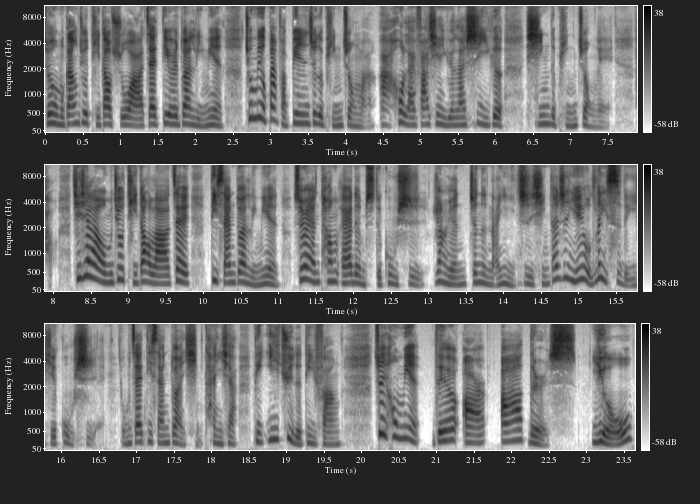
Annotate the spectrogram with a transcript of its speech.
所以我们刚刚就提到说啊，在第二段里面就没有办法辨认这个品种嘛啊，后来发现原来是一个新的品种诶。好，接下来我们就提到啦，在第三段里面，虽然 Tom Adams 的故事让人真的难以置信，但是也有类似的一些故事诶。我们在第三段，请看一下第一句的地方，最后面 There are others 有。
